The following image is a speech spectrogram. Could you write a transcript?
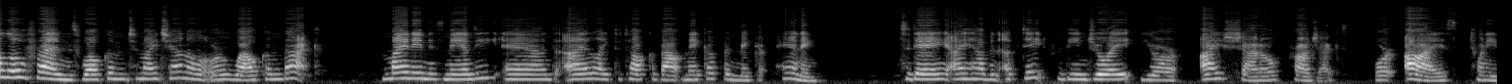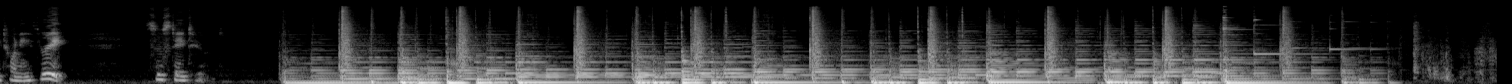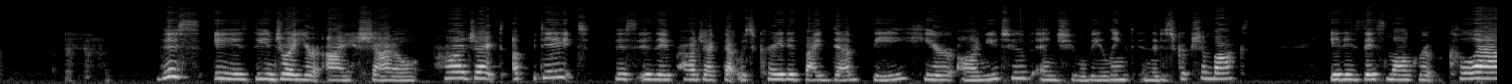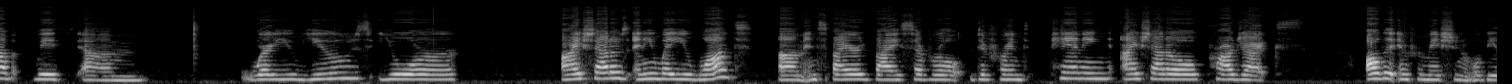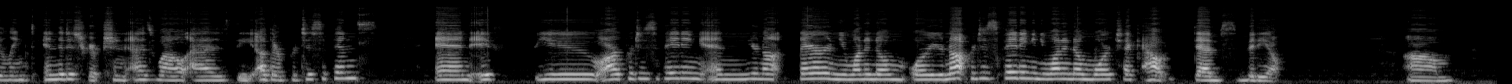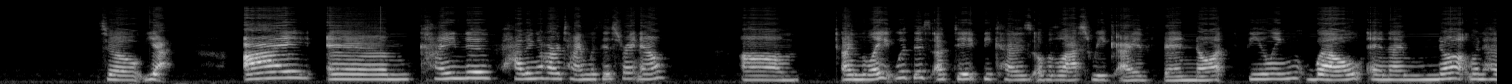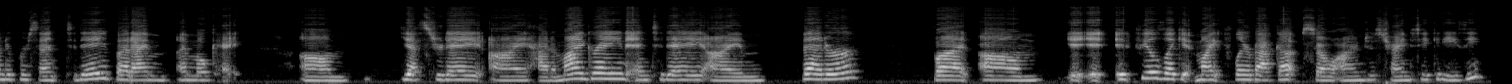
Hello friends, welcome to my channel or welcome back. My name is Mandy and I like to talk about makeup and makeup panning. Today I have an update for the Enjoy Your Eyeshadow Project or EYES 2023. So stay tuned. This is the Enjoy Your Eyeshadow project update. This is a project that was created by Deb B here on YouTube and she will be linked in the description box. It is a small group collab with um, where you use your eyeshadows any way you want, um, inspired by several different panning eyeshadow projects all the information will be linked in the description as well as the other participants. And if you are participating and you're not there and you want to know, or you're not participating and you want to know more, check out Deb's video. Um, so yeah, I am kind of having a hard time with this right now. Um, I'm late with this update because over the last week I've been not feeling well and I'm not 100% today, but I'm I'm okay. Um, yesterday I had a migraine and today I'm better, but um, it, it, it feels like it might flare back up, so I'm just trying to take it easy.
